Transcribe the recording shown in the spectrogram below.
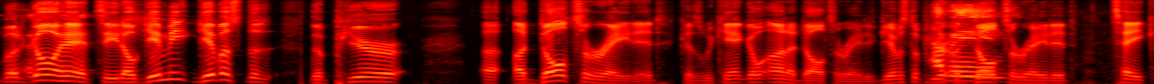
but go ahead, Tito. Give me, give us the the pure uh, adulterated because we can't go unadulterated. Give us the pure I mean- adulterated take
